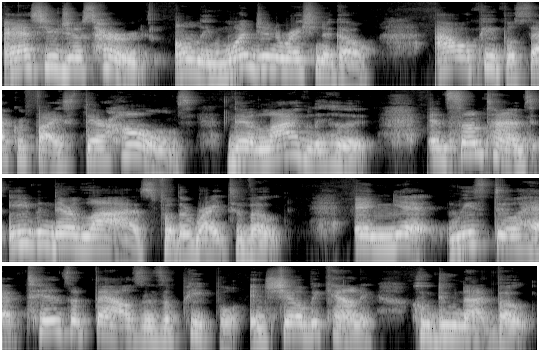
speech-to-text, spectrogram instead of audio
As you just heard, only one generation ago, our people sacrificed their homes, their livelihood, and sometimes even their lives for the right to vote. And yet, we still have tens of thousands of people in Shelby County who do not vote.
